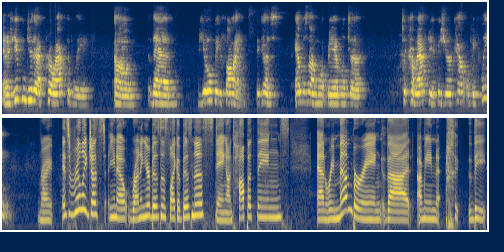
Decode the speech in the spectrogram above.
And if you can do that proactively, um, then you'll be fine because Amazon won't be able to to come after you because your account will be clean. Right. It's really just, you know, running your business like a business, staying on top of things and remembering that I mean the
